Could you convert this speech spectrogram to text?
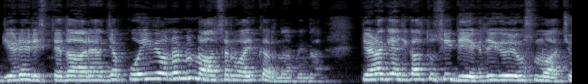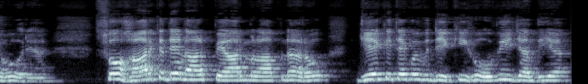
ਜਿਹੜੇ ਰਿਸ਼ਤੇਦਾਰ ਆ ਜਾਂ ਕੋਈ ਵੀ ਉਹਨਾਂ ਨੂੰ ਨਾਲ ਸਰਵਾਈਵ ਕਰਨਾ ਪੈਂਦਾ। ਜਿਹੜਾ ਕਿ ਅੱਜ ਕੱਲ ਤੁਸੀਂ ਦੇਖਦੇ ਹੀ ਹੋ, ਸਮਾਜ 'ਚ ਹੋ ਰਿਹਾ। ਸੋ ਹਰ ਇੱਕ ਦੇ ਨਾਲ ਪਿਆਰ ਮਿਲਾਪ ਨਾ ਰਹੋ। ਜੇ ਕਿਤੇ ਕੋਈ ਵਧੀਕੀ ਹੋ ਵੀ ਜਾਂਦੀ ਆ,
